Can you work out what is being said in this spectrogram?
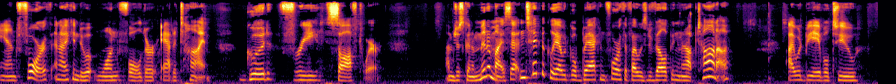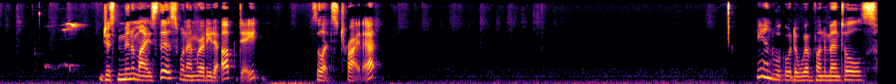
and forth and I can do it one folder at a time. Good free software. I'm just going to minimize that. And typically I would go back and forth if I was developing an Aptana. I would be able to just minimize this when I'm ready to update. So let's try that. And we'll go to Web Fundamentals.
